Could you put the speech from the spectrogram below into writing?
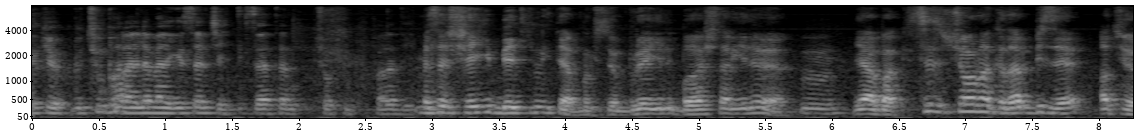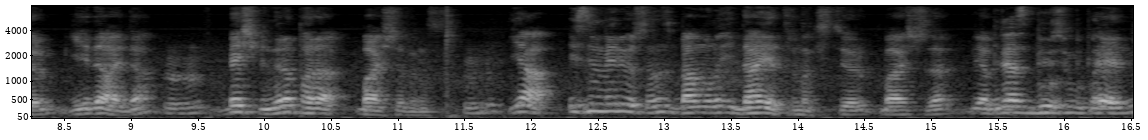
Yok yok, bütün parayla belgesel çektik zaten çok büyük bir para değil. Mesela şey gibi bir etkinlik de yapmak istiyorum. Buraya gelip bağışlar geliyor ya. Hı, Ya bak siz şu ana kadar bize atıyorum 7 ayda hı hı, 5000 lira para bağışladınız. hı hı. Ya izin veriyorsanız ben bunu iddiaya yatırmak istiyorum bağışçılar. Ya Biraz büyüsün bu para. Evet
